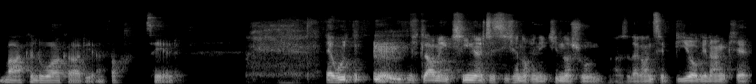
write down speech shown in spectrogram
Marke Loacker, die einfach zählt? Ja gut, ich glaube, in China ist es sicher noch in den Kinderschuhen. Also der ganze Bio-Gedanke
